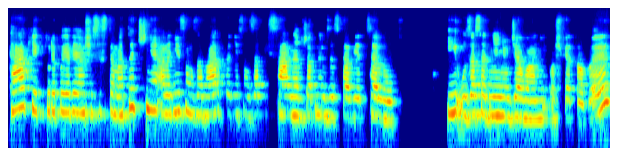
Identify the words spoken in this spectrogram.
Takie, które pojawiają się systematycznie, ale nie są zawarte, nie są zapisane w żadnym zestawie celów i uzasadnieniu działań oświatowych.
